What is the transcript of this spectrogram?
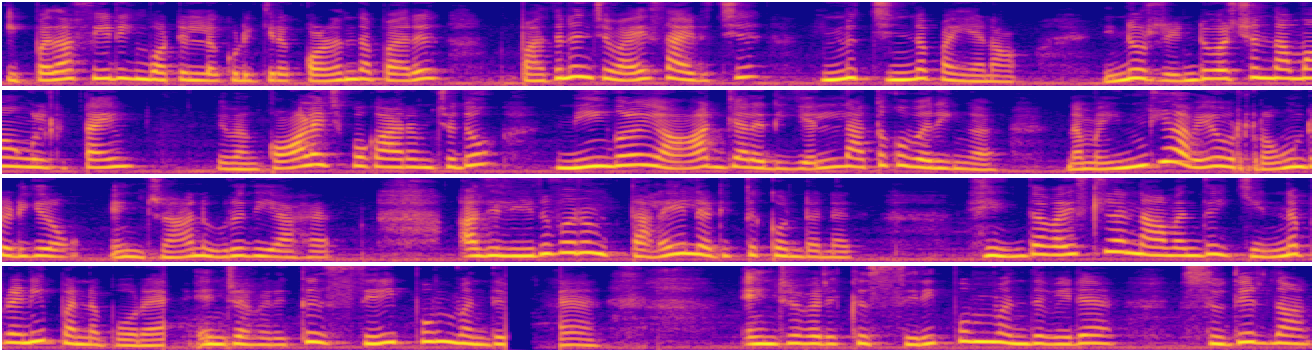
இப்போ தான் ஃபீடிங் பாட்டிலில் குடிக்கிற குழந்தை பாரு பதினஞ்சு வயசு ஆயிடுச்சு இன்னும் சின்ன பையனா? இன்னும் ரெண்டு வருஷம்தாம்மா உங்களுக்கு டைம் இவன் காலேஜ் போக ஆரம்பிச்சதும் நீங்களும் ஆர்ட் கேலரி எல்லாத்துக்கும் வரீங்க. நம்ம இந்தியாவே ஒரு ரவுண்ட் அடிக்கிறோம் என்றான் உறுதியாக. அதில் இருவரும் தலையில் அடித்து கொண்டனர். இந்த வயசுல நான் வந்து என்ன பிரணி பண்ண போறேன் என்றவருக்கு சிரிப்பும் வந்து என்றவருக்கு சிரிப்பும் வந்துவிட சுதிர்தான்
